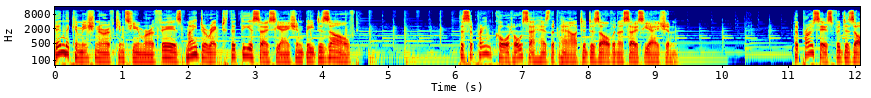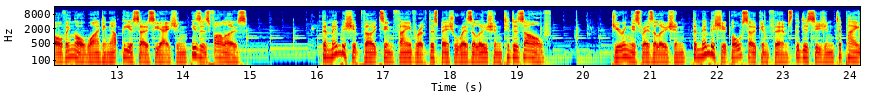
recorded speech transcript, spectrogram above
then the Commissioner of Consumer Affairs may direct that the association be dissolved. The Supreme Court also has the power to dissolve an association. The process for dissolving or winding up the association is as follows. The membership votes in favour of the special resolution to dissolve. During this resolution, the membership also confirms the decision to pay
